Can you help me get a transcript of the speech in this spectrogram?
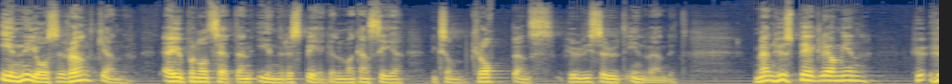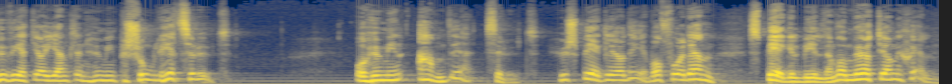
inne i oss. Röntgen är ju på något sätt en inre spegel. Man kan se liksom kroppens, hur vi ser ut invändigt. Men hur speglar jag min, hur, hur vet jag egentligen hur min personlighet ser ut? Och hur min ande ser ut? Hur speglar jag det? Vad får den spegelbilden? Var möter jag mig själv?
